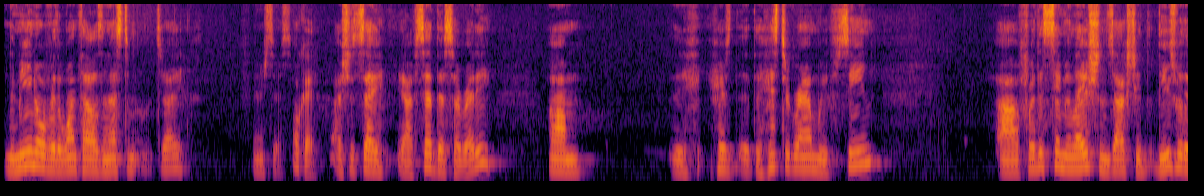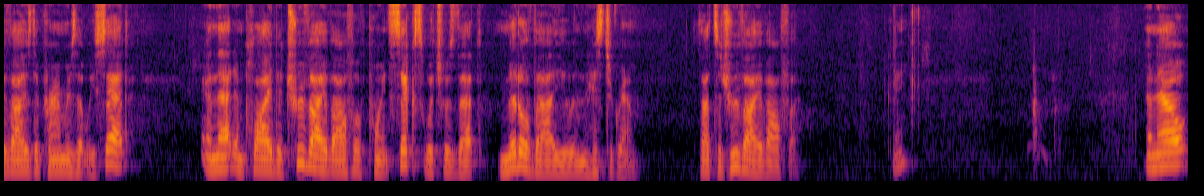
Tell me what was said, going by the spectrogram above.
the mean over the 1,000 estimate, did I finish this? Okay, I should say, yeah, I've said this already. Um, here's the, the, histogram we've seen. Uh, for this simulation, actually, these were the values, the parameters that we set, and that implied a true value of alpha of 0.6, which was that middle value in the histogram. That's the true value of alpha. Okay. And now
